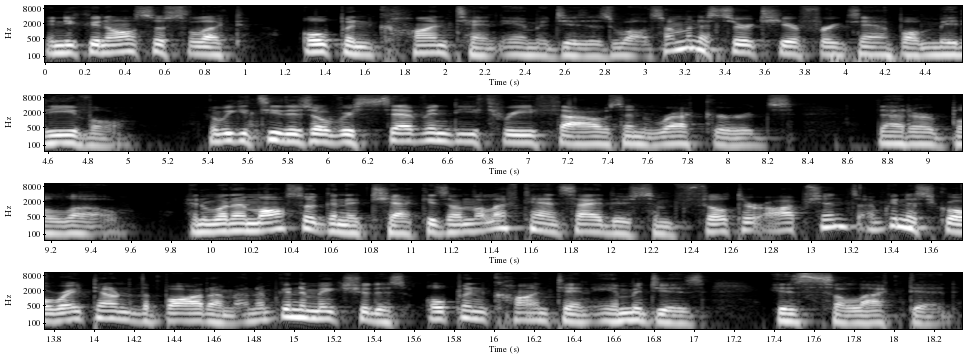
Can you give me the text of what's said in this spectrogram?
and you can also select open content images as well. So I'm going to search here, for example, medieval. And we can see there's over 73,000 records that are below. And what I'm also going to check is on the left hand side, there's some filter options. I'm going to scroll right down to the bottom and I'm going to make sure this open content images is selected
